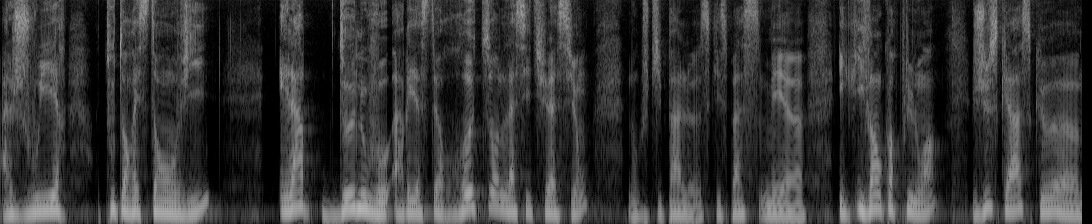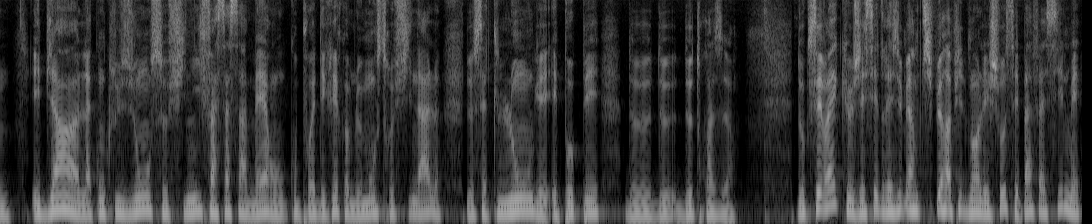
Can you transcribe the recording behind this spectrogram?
à jouir tout en restant en vie. Et là, de nouveau, Harry Astor retourne la situation. Donc, je ne dis pas ce qui se passe, mais euh, il, va encore plus loin, jusqu'à ce que euh, eh bien, la conclusion se finit face à sa mère, qu'on pourrait décrire comme le monstre final de cette longue épopée de, de, trois heures. Donc c'est vrai que j'essaie de résumer un petit peu rapidement les choses, c'est pas facile, mais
